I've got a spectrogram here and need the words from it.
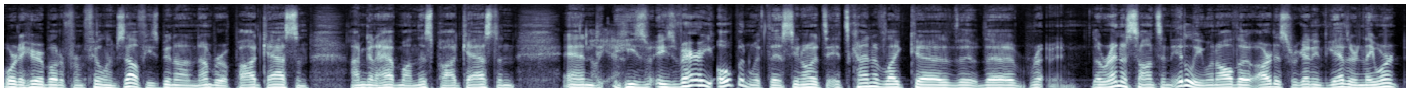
or to hear about it from Phil himself. He's been on a number of podcasts, and I'm going to have him on this podcast, and and oh, yeah. he's he's very open with this. You know, it's it's kind of like uh, the the the Renaissance in Italy when all the artists were getting together and they weren't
